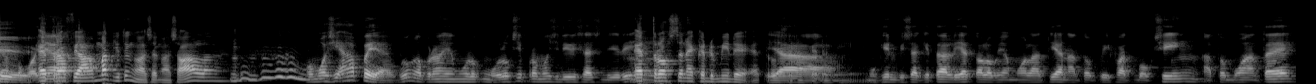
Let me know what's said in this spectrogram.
Ya, pokoknya Eh Raffi Ahmad gitu nggak sa- nggak salah. promosi apa ya? Gue nggak pernah yang muluk-muluk sih promosi diri saya sendiri. At Rosen Academy deh, at Rosen ya, Academy. mungkin bisa kita lihat kalau yang mau latihan atau privat boxing atau muay thai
